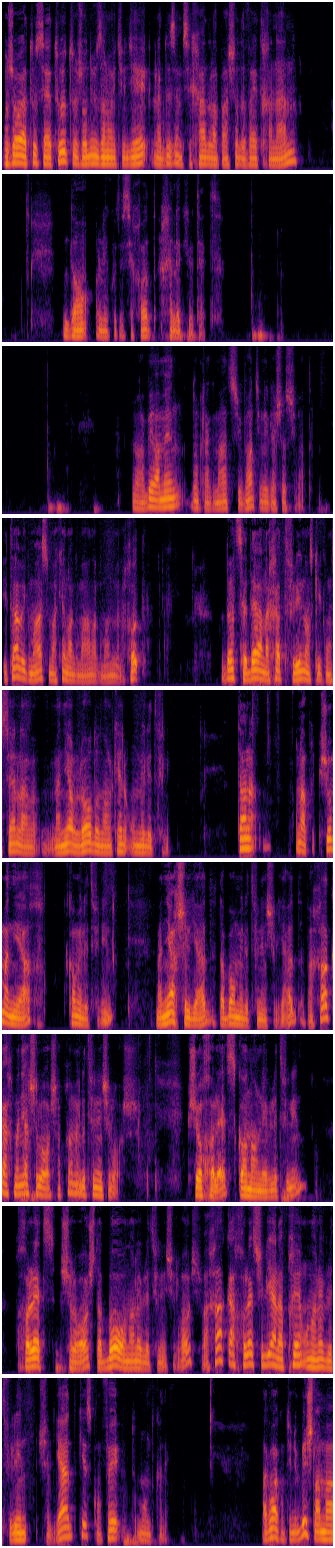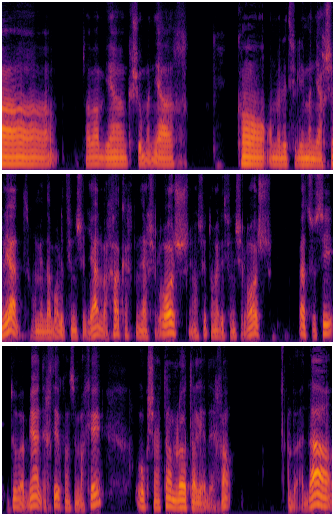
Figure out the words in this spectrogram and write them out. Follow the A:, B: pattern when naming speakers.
A: Bonjour à tous et à toutes. Aujourd'hui, nous allons étudier la deuxième sikha de la paracha de Hanan dans l'écoute sikhot Chelek. Le Rabbi ramène donc la suivante, il nous dit la chose suivante. Avec moi, c'est marqué dans la la de Tfilin en ce qui concerne la manière, l'ordre dans lequel on met les. Tana, on a comme les מניח של יד, d'abord on met le tefillin של יד, ואחר כך מניח של ראש, après on met le tefillin של ראש. כשהוא חולץ, quand on enlève le tefillin, חולץ של ראש, d'abord on enlève le tefillin של ראש, ואחר כך חולץ של יד, après on enlève le tefillin של יד, qu'est-ce qu'on fait, tout le monde connaît. La Gemara continue, בשלמה, ça va bien, כשהוא מניח, quand on met le tefillin מניח של יד, on met d'abord le tefillin של יד, ואחר כך מניח של ראש, et ensuite on met le tefillin של ראש, pas de souci, tout va bien, דכתיב comme c'est marqué,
